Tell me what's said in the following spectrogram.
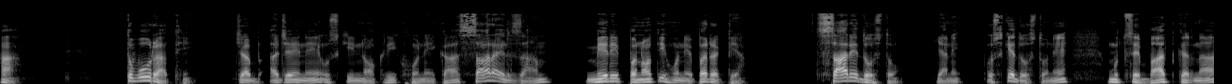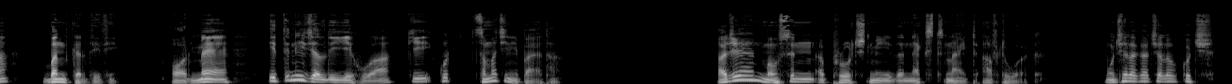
हाँ तो वो रात थी, जब अजय ने उसकी नौकरी खोने का सारा इल्ज़ाम मेरे पनौती होने पर रख दिया। सारे दोस्तों, यानी उसके दोस्तों ने मुझसे बात करना बंद कर दी थी, और मैं इतनी जल्दी ये हुआ कि कुछ समझ ही नहीं पाया था। Ajay and Mohsin approach me the next night after work. मुझे लगा, चलो, कुछ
